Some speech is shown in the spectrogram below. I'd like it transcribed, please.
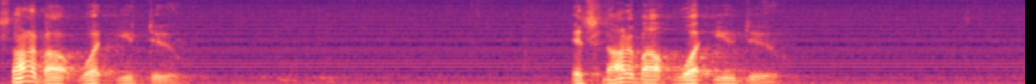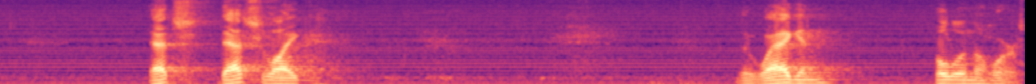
It's not about what you do. It's not about what you do. That's, that's like the wagon pulling the horse.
